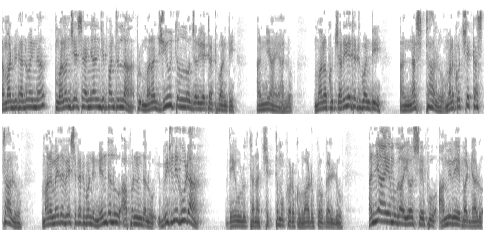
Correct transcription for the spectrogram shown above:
నా మాట మీకు అర్థమైందా? మనం చేసే అన్యాయం చెప్పంటున్నా ఇప్పుడు మన జీవితంలో జరిగేటటువంటి అన్యాయాలు మనకు జరిగేటటువంటి నష్టాలు మనకు వచ్చే కష్టాలు మన మీద వేసేటటువంటి నిందలు అపనిందలు వీటిని కూడా దేవుడు తన చిత్తము కొరకు వాడుకోగలడు. అన్యాయముగా యోసేపు అమ్మివేయబడ్డాడు.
